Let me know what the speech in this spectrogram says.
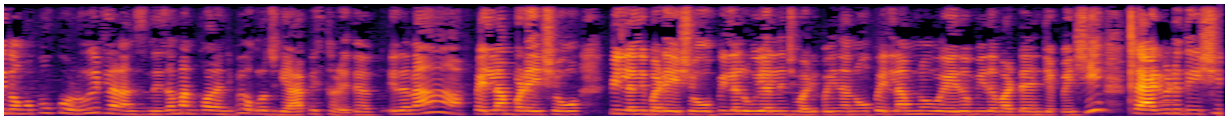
ఈ దొంగపు కూడా ఇట్లా నిజం అనుకోవాలని చెప్పి ఒకరోజు గ్యాప్ ఇస్తాడు. ఏదైనా పెళ్ళం పడేసో పిల్లల్ని పడేసో పిల్లలు ఉయ్యాల నుంచి పడిపోయిందనో పెళ్ళం నువ్వు ఏదో మీద పడ్డాయని చెప్పేసి సాడ్ వీడియో తీసి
